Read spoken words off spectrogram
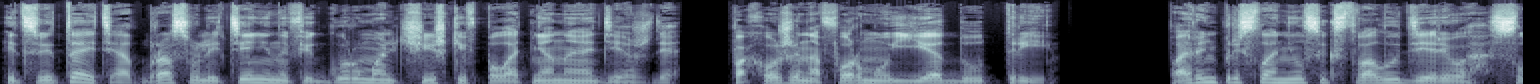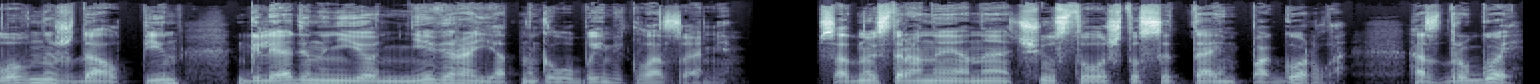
и цвета эти отбрасывали тени на фигуру мальчишки в полотняной одежде, похожей на форму Еду-3. Парень прислонился к стволу дерева, словно ждал Пин, глядя на нее невероятно голубыми глазами. С одной стороны, она чувствовала, что сыта им по горло, а с другой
